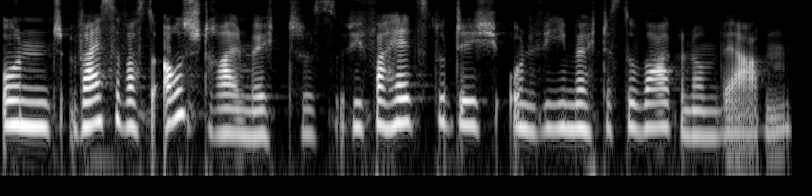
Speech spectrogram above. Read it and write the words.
und weißt du, was du ausstrahlen möchtest? Wie verhältst du dich und wie möchtest du wahrgenommen werden?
